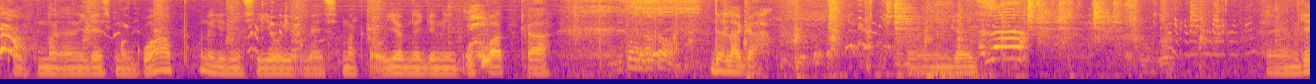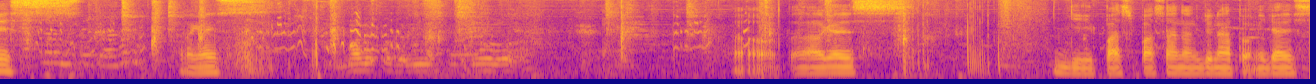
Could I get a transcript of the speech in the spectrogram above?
Pag guys, magwapo na si Yoyo guys. Magkauyam na ng upat ka. Dalaga. Ayan guys. Ayan guys. Ayan guys. Uh, guys. Hindi pas-pasan ang guys.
